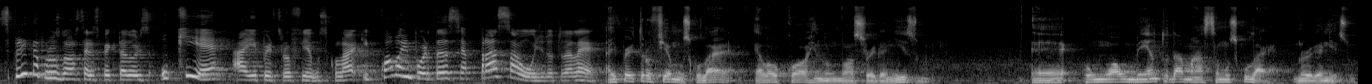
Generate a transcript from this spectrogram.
Explica para os nossos telespectadores o que é a hipertrofia muscular e qual a importância para a saúde, doutora Alex. A hipertrofia muscular, ela ocorre no nosso organismo é, com o um aumento da massa muscular no organismo.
